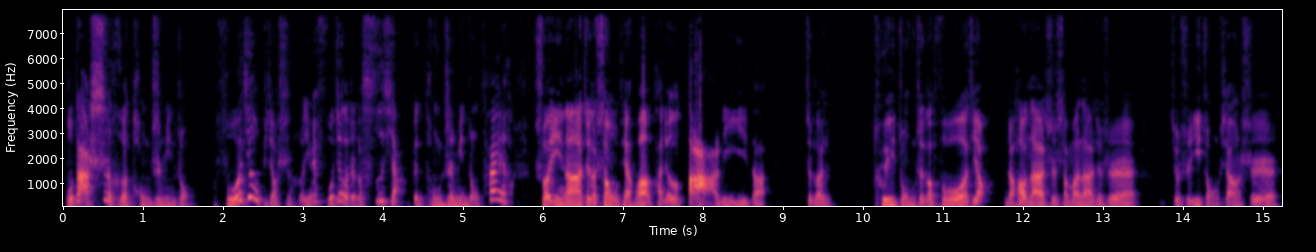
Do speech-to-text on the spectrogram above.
不大适合统治民众，佛教比较适合，因为佛教的这个思想跟统治民众太好，所以呢，这个圣武天皇他就大力的这个推崇这个佛教，然后呢是什么呢？就是就是一种像是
